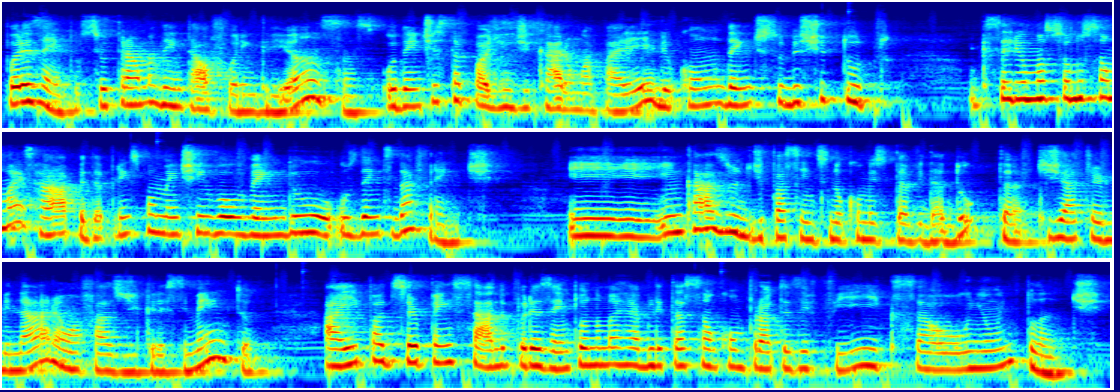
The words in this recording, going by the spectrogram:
Por exemplo, se o trauma dental for em crianças, o dentista pode indicar um aparelho com um dente substituto, o que seria uma solução mais rápida, principalmente envolvendo os dentes da frente. E em caso de pacientes no começo da vida adulta, que já terminaram a fase de crescimento, aí pode ser pensado, por exemplo, numa reabilitação com prótese fixa ou em um implante.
